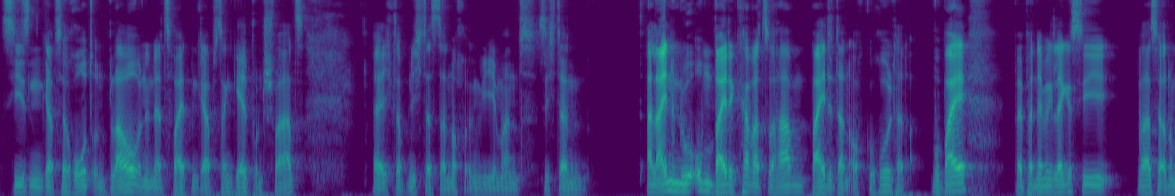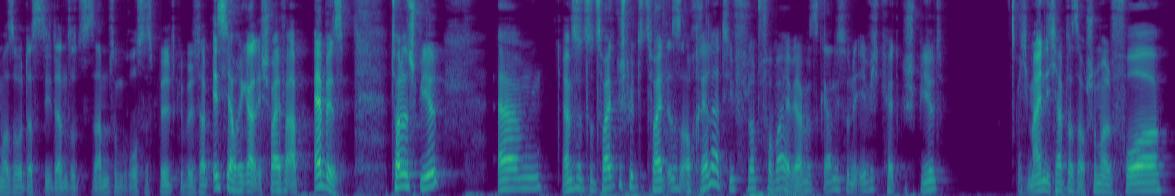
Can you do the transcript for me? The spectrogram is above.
Season gab es ja Rot und Blau und in der zweiten gab es dann Gelb und Schwarz. Äh, ich glaube nicht, dass da noch irgendwie jemand sich dann alleine nur um beide Cover zu haben, beide dann auch geholt hat. Wobei bei Pandemic Legacy war es ja auch nochmal so, dass die dann so zusammen so ein großes Bild gebildet haben. Ist ja auch egal, ich schweife ab. Abyss. Tolles Spiel. Ähm, wir haben es jetzt zu zweit gespielt. Zu zweit ist es auch relativ flott vorbei. Wir haben jetzt gar nicht so eine Ewigkeit gespielt. Ich meine, ich habe das auch schon mal vor,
